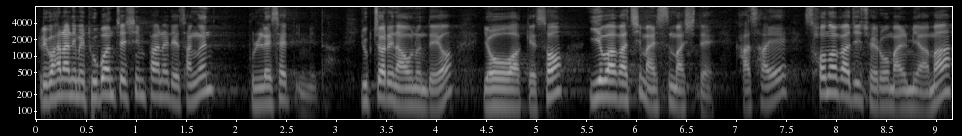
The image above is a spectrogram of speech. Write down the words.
그리고 하나님의 두 번째 심판의 대상은 블레셋입니다. 6절에 나오는데요. 여호와께서 이와 같이 말씀하시되 가사의 서너 가지 죄로 말미암아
